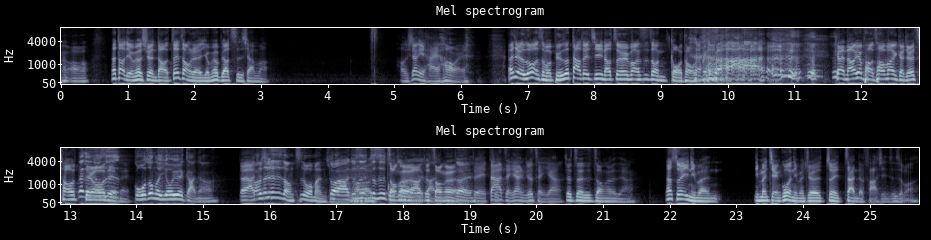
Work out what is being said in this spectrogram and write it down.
哦，那到底有没有炫到？这种人有没有比较吃香嘛？好像也还好哎、欸。而且如果什么，比如说大队机，然后最后一棒是这种狗头，看，然后又跑超慢，感觉超丢脸哎。国中的优越感啊，对啊，就是这种自我满足。对啊，就是就是中二啊，就中二。对对，大家怎样你就怎样，就真的是中二这样。那所以你们你们剪过，你们觉得最赞的发型是什么？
